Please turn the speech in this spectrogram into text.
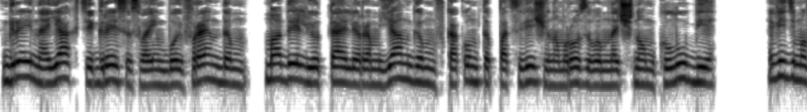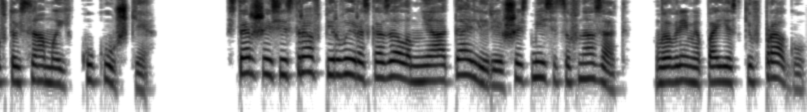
Грей на яхте, Грей со своим бойфрендом, моделью Тайлером Янгом в каком-то подсвеченном розовом ночном клубе, видимо, в той самой «кукушке». Старшая сестра впервые рассказала мне о Тайлере шесть месяцев назад, во время поездки в Прагу,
